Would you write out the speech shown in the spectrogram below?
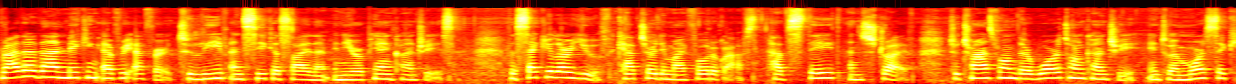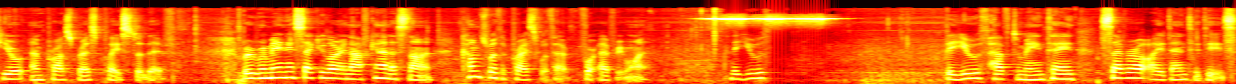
Rather than making every effort to leave and seek asylum in European countries, the secular youth captured in my photographs have stayed and strive to transform their war torn country into a more secure and prosperous place to live. But remaining secular in Afghanistan comes with a price for everyone. The youth the youth have to maintain several identities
